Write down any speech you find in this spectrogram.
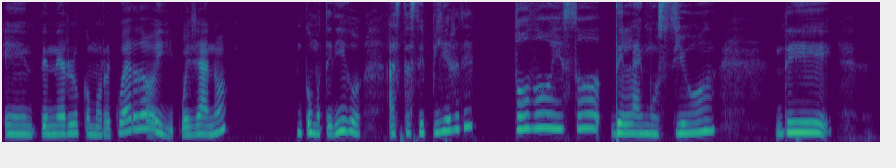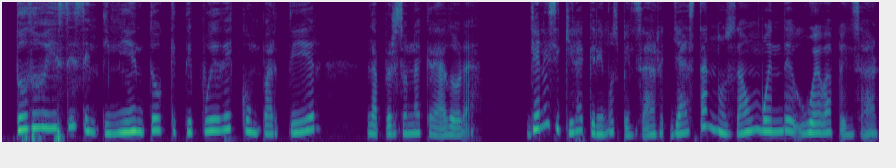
en tenerlo como recuerdo y pues ya, ¿no? Como te digo, hasta se pierde todo eso de la emoción, de todo ese sentimiento que te puede compartir la persona creadora. Ya ni siquiera queremos pensar, ya hasta nos da un buen de hueva pensar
